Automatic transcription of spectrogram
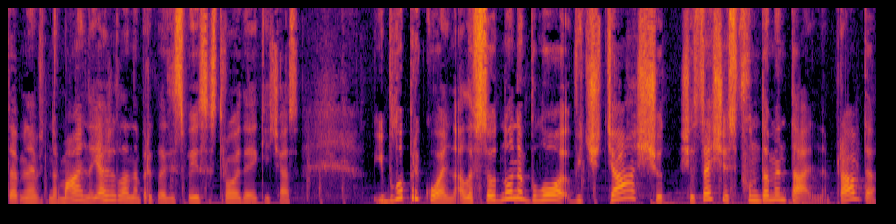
навіть нормально. Я жила, наприклад, зі своєю сестрою деякий час. І було прикольно, але все одно не було відчуття, що, що це щось фундаментальне, правда?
